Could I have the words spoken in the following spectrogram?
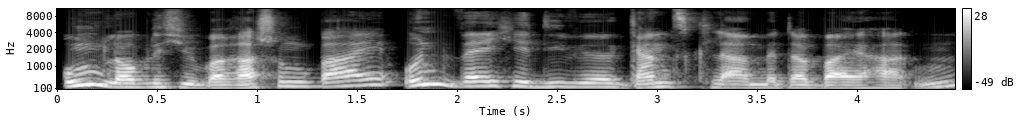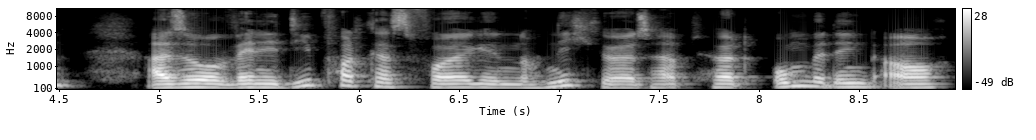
unglaubliche Überraschungen bei und welche, die wir ganz klar mit dabei hatten. Also, wenn ihr die Podcast-Folge noch nicht gehört habt, hört unbedingt auch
